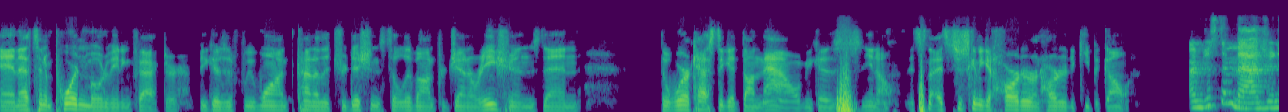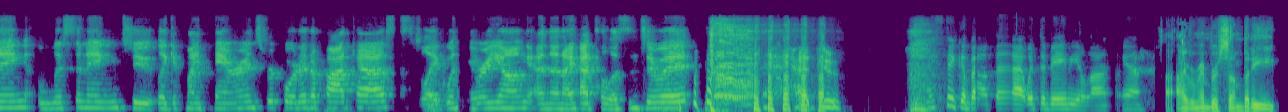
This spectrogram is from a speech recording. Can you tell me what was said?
and that's an important motivating factor because if we want kind of the traditions to live on for generations, then the work has to get done now because you know it's not, it's just going to get harder and harder to keep it going. I'm just imagining listening to like if my parents recorded a podcast like when they were young and then I had to listen to it. Had to. I think about that with the baby a lot. Yeah. I remember somebody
